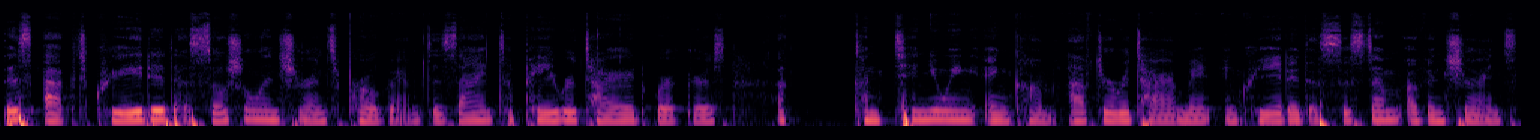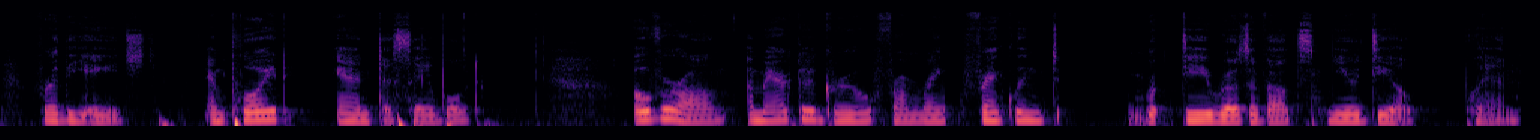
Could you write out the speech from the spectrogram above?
This act created a social insurance program designed to pay retired workers a continuing income after retirement and created a system of insurance for the aged, employed, and disabled. Overall, America grew from Franklin D. Roosevelt's New Deal plan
